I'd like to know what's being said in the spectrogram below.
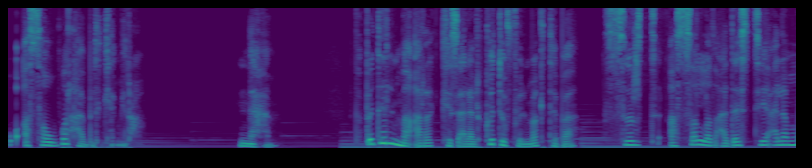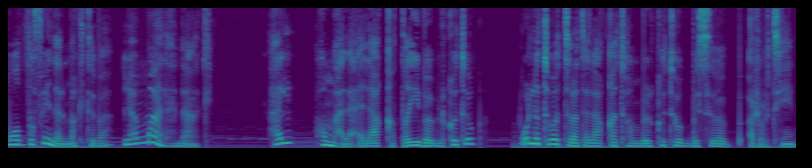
وأصورها بالكاميرا. نعم فبدل ما أركز على الكتب في المكتبة صرت أسلط عدستي على موظفين المكتبة العمال هناك. هل هم على علاقة طيبة بالكتب ولا توترت علاقتهم بالكتب بسبب الروتين؟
